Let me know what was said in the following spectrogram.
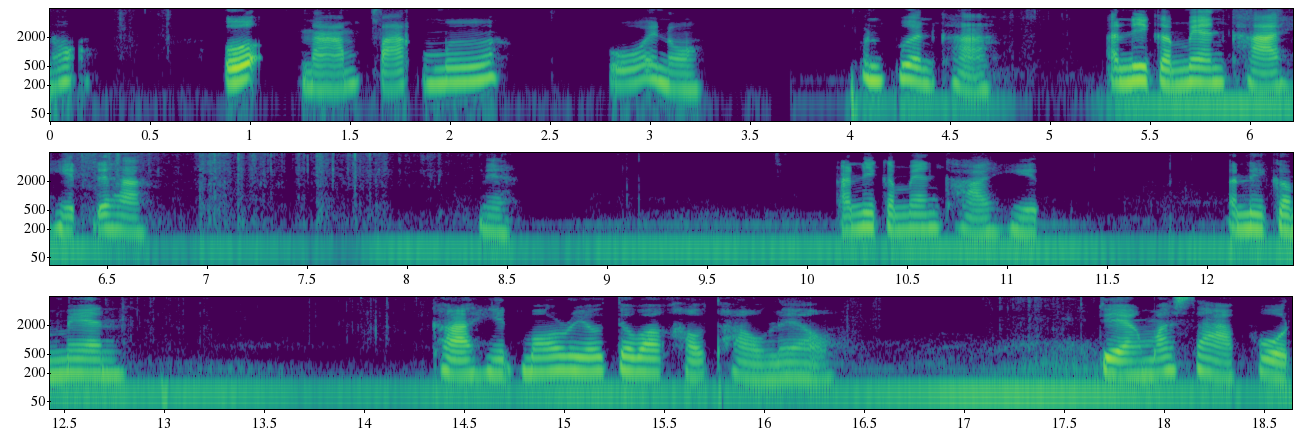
เนาะ เออน้ำปักมือ โอ้ยเนาะ เพื่อนๆค่ะ อันนี้กับแมนขาเห็ดเด้อค่ะ เนี่ย อันนี้กับแมนขาเห็ด อันนี้กับแมนขาเห็ดมอเรลแต่ว่าเขาเถาแล้ว แจงมาสาโพด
